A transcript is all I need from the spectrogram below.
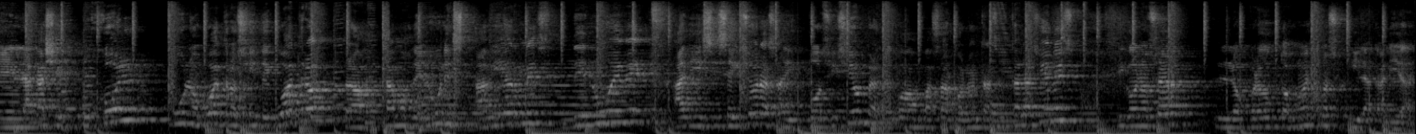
en la calle Pujol 1474. Estamos de lunes a viernes de 9 a 16 horas a disposición para que puedan pasar por nuestras instalaciones y conocer los productos nuestros y la calidad.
